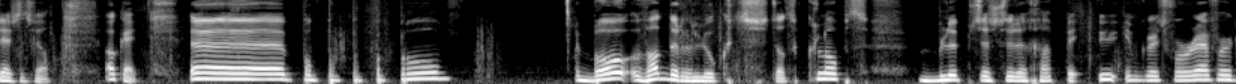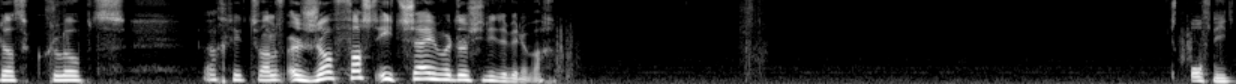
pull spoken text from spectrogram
Ze heeft het wel. Oké. Eh, pom, pom, pom. Bo dat klopt. Blub 26 HPU, Immigrate Forever, dat klopt. 1812. Er zal vast iets zijn waardoor je niet naar binnen mag. Of niet.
